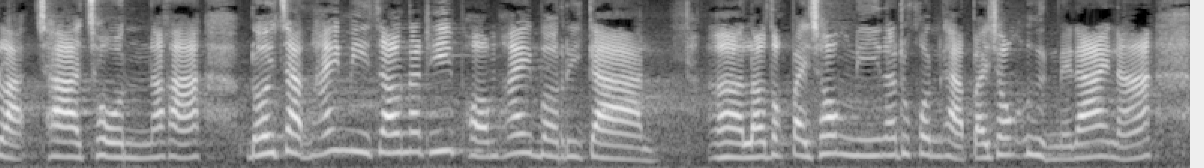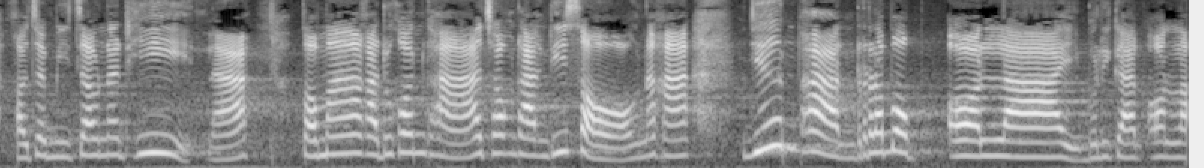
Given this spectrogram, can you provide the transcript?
ประชาชนนะคะ โดยจัดให้มีเจ้าหน้าที่พร้อมให้บริการเราต้องไปช่องนี้นะทุกคนค่ะ ไปช่องอื่นไม่ได้นะ เขาจะมีเจ้าหน้าที่นะ ต่อมาค่ะทุกคนค่ะช่องทางที่2นะคะ ยื่นผ่านระบบออนไลน์ บริการออนไล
